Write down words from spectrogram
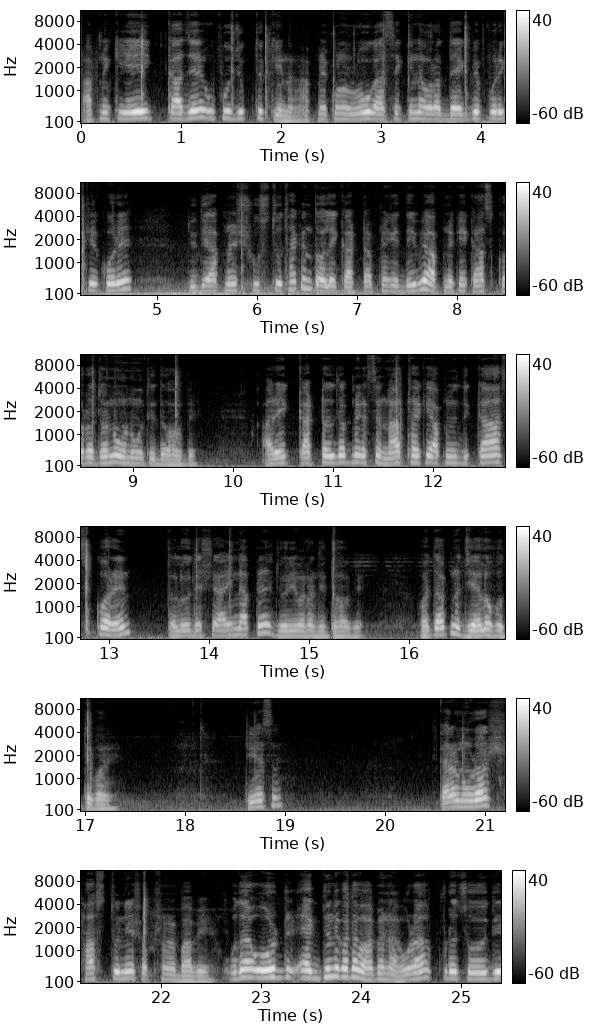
আপনি কি এই কাজে উপযুক্ত কিনা? আপনার কোনো রোগ আছে কিনা? ওরা দেখবে পরীক্ষা করে। যদি আপনি সুস্থ থাকেন, তাহলে এই কার্ডটা আপনাকে দিবে। আপনাকে কাজ করার জন্য অনুমতি দেওয়া হবে। আর এই কার্ডটা যদি আপনার কাছে না থাকে, আপনি যদি কাজ করেন, তাহলে ওই দেশের আইনে আপনার জরিমানা দিতে হবে। হয়তো আপনার জেলও হতে পারে। ঠিক আছে? কারণ ওরা স্বাস্থ্য নিয়ে সবসময় ভাবে। ওরা ওর একজনের কথা ভাবে না। ওরা পুরো সৌদি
